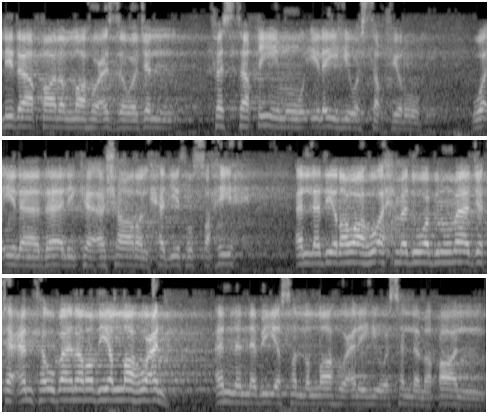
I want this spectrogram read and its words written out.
لذا قال الله عز وجل فاستقيموا إليه واستغفروه. وإلى ذلك أشار الحديث الصحيح الذي رواه أحمد وابن ماجة عن ثوبان رضي الله عنه أن النبي صلى الله عليه وسلم قال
